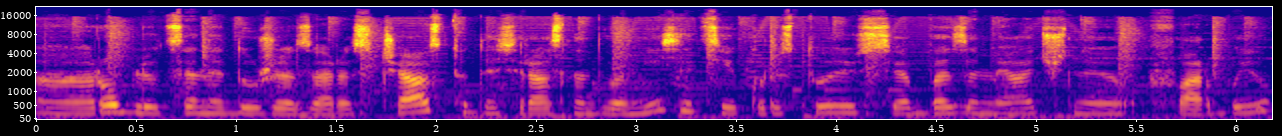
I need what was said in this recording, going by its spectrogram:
Е, Роблю це не дуже зараз часто, десь раз на два місяці, і користуюся безаміачною фарбою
